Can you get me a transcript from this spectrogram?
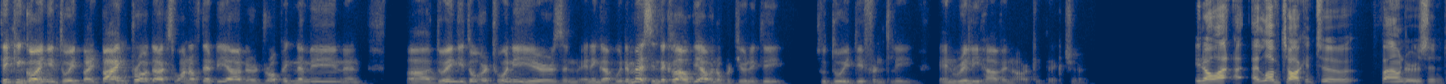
thinking going into it by buying products, one after the other, dropping them in and uh, doing it over 20 years and ending up with a mess. In the cloud, you have an opportunity to do it differently and really have an architecture. You know, I, I love talking to founders and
